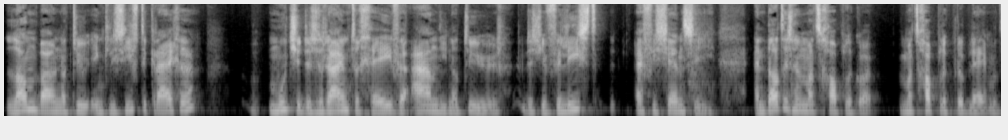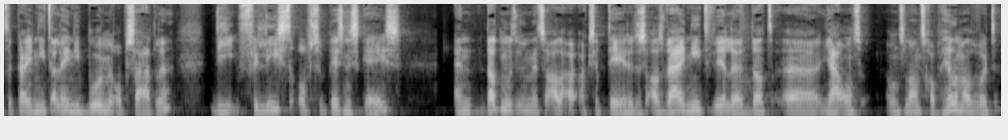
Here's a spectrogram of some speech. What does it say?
landbouw natuur inclusief te krijgen, moet je dus ruimte geven aan die natuur. Dus je verliest efficiëntie. En dat is een maatschappelijk, maatschappelijk probleem. Want dan kan je niet alleen die boer meer opzadelen. Die verliest op zijn business case. En dat moeten we met z'n allen accepteren. Dus als wij niet willen dat uh, ja, ons, ons landschap helemaal wordt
